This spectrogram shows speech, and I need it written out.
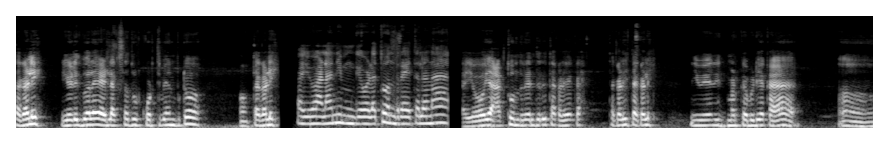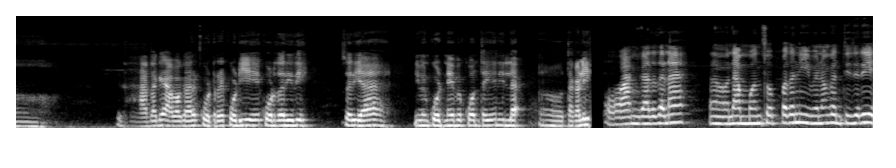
ತಗೊಳ್ಳಿ ಹೇಳಿದ್ವಲ್ಲ ಎರಡು ಲಕ್ಷ ದುಡ್ಡು ಕೊಡ್ತೀವಿ ಅಂದ್ಬಿಟ್ಟು. ಹ್ಞೂ ತಗೊಳ್ಳಿ. ಅಯ್ಯೋ ಅಣ್ಣ ನಿಮ್ಗೆ ಒಳ್ಳೆ ತೊಂದರೆ ಆಯ್ತಲ್ಲಣ್ಣ? ಅಯ್ಯೋ ಯಾಕೆ ತೊಂದರೆ ಅಂದ್ರಿ? ತಗೊಳ್ಳಿ ಅಕ್ಕ. ತಗೊಳ್ಳಿ ತಗೊಳ್ಳಿ. ನೀವೇನು ಇದು ಮಾಡ್ಕೊಬಿಡಿ ಅಕ್ಕ. ಆದಾಗ ಯಾವಾಗ ಕೊಟ್ರೆ ಕೊಡಿ ಕೊಡ್ದಾರಿರಿ ಸರಿಯಾ? ನೀವೇನು ಕೊಡ್ನೇಬೇಕು ಅಂತ ಏನಿಲ್ಲ. ತಗಳಿ ತಗೊಳ್ಳಿ. ಓ ಹಂಗಾದಣ್ಣ ನಮ್ಮೊಂದು ಸೊಪ್ಪದ ನೀವೇನೋ ಅಂತಿದ್ದೀರಿ.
